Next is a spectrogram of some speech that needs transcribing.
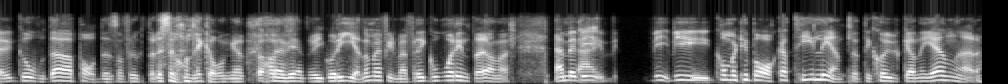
eh, goda podden som fruktade solnedgången ja. när vi ändå går igenom en film, för det går inte annars. Nej, men Nej. Vi, vi, vi kommer tillbaka till egentligen till sjukan igen här.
